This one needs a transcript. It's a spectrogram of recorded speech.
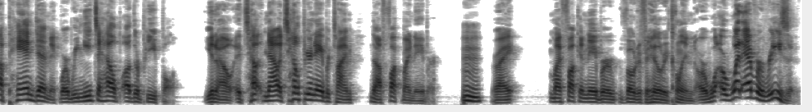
a, pandemic where we need to help other people, you know, it's hel- now it's help your neighbor time. No, fuck my neighbor, Hmm. right? My fucking neighbor voted for Hillary Clinton or wh- or whatever reason.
